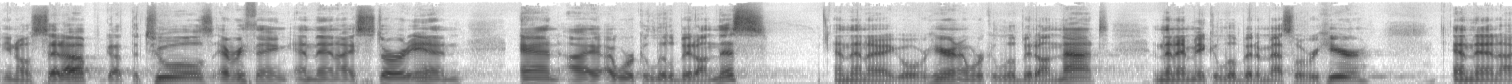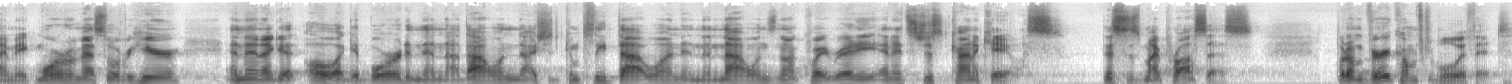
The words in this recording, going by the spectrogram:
you know, set up, got the tools, everything, and then I start in and I, I, work a little bit on this, and then I go over here and I work a little bit on that, and then I make a little bit of mess over here, and then I make more of a mess over here, and then I get, oh, I get bored, and then uh, that one, I should complete that one, and then that one's not quite ready, and it's just kind of chaos. This is my process, but I'm very comfortable with it.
